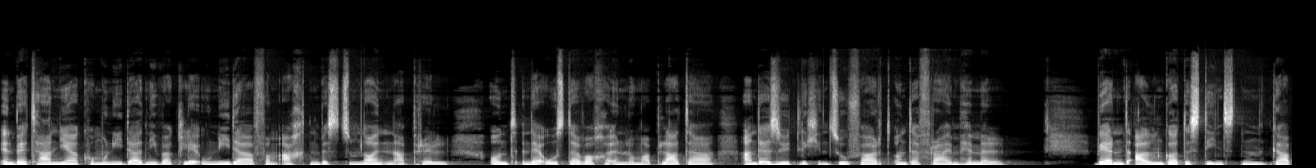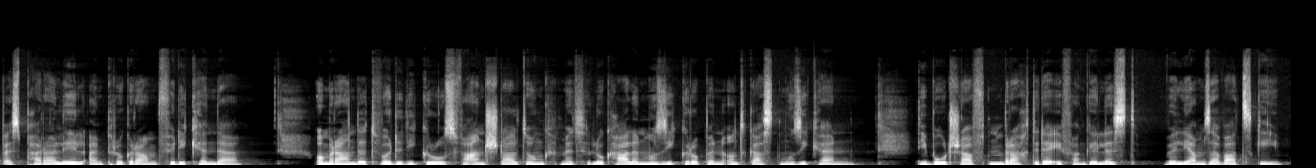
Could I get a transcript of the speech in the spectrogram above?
In Betania Comunidad Nivacle Unida vom 8. bis zum 9. April und in der Osterwoche in Loma Plata an der südlichen Zufahrt unter freiem Himmel. Während allen Gottesdiensten gab es parallel ein Programm für die Kinder. Umrandet wurde die Großveranstaltung mit lokalen Musikgruppen und Gastmusikern. Die Botschaften brachte der Evangelist William Sawatzki.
